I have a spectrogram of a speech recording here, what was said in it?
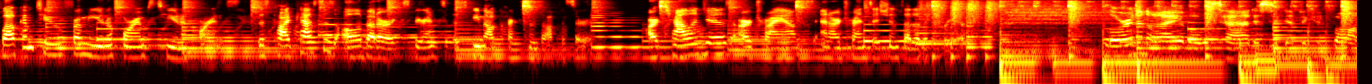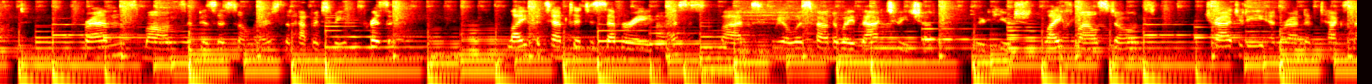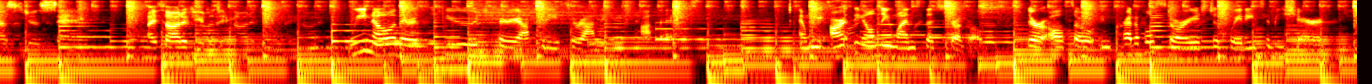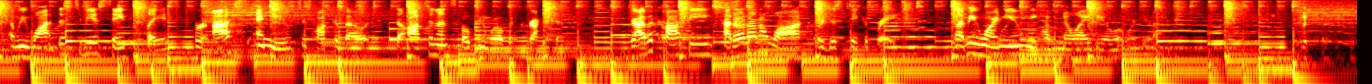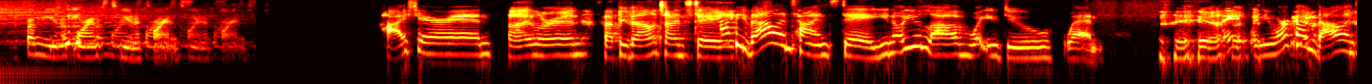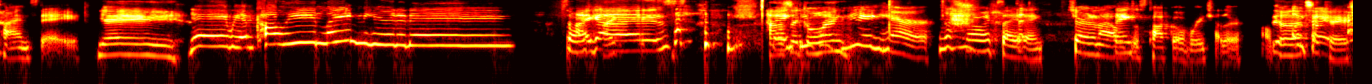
Welcome to From Uniforms to Unicorns. This podcast is all about our experience as female corrections officers, our challenges, our triumphs, and our transitions out of the career. Lauren and I have always had a significant bond friends, moms, and business owners that happened to be in prison. Life attempted to separate us, but we always found a way back to each other through huge life milestones, tragedy, and random text messages saying, I thought of you today. We know there is huge curiosity surrounding these topics, and we aren't the only ones that struggle. There are also incredible stories just waiting to be shared, and we want this to be a safe place for us and you to talk about the often unspoken world of corrections. Grab a coffee, head out on a walk, or just take a break. Let me warn you, we have no idea what we're doing. From uniforms to unicorns. unicorns. Hi, Sharon. Hi, Lauren. Happy Valentine's Day. Happy Valentine's Day. You know you love what you do when? yeah. Right? When you work on Valentine's Day. Yay. Yay, we have Colleen Layton here today. So Hi guys. How's Thank it you for going? being here. So exciting. Sharon and I will Thank- just talk over each other. Yeah, that's okay.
